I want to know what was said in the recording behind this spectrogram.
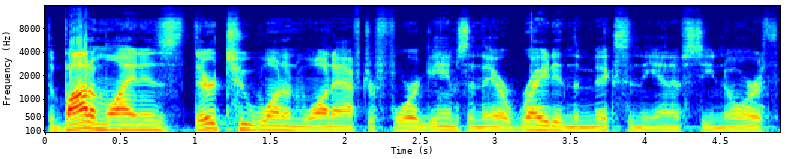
The bottom line is they're 2 1 and 1 after four games, and they are right in the mix in the NFC North.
